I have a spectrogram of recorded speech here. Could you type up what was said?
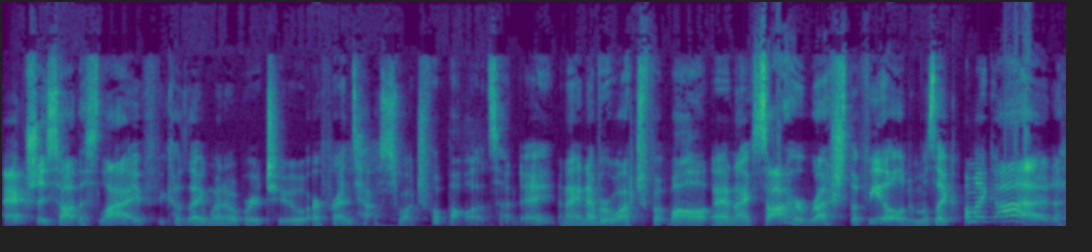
I actually saw this live because I went over to our friend's house to watch football on Sunday, and I never watched football, and I saw her rush the field and was like, "Oh my god,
